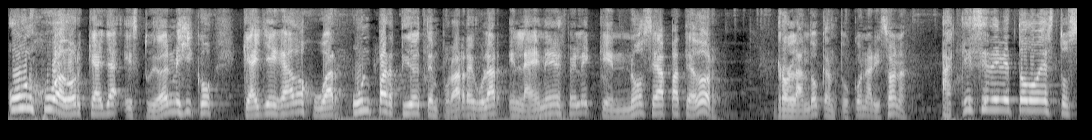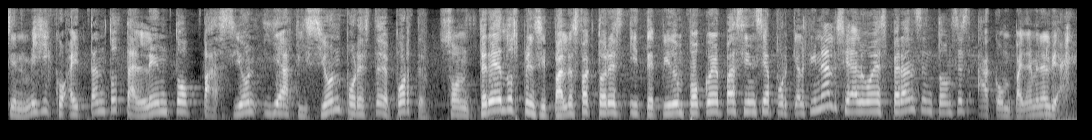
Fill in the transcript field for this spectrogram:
un jugador que haya estudiado en México que ha llegado a jugar un partido de temporada regular en la NFL que no sea pateador. Rolando Cantú con Arizona. ¿A qué se debe todo esto si en México hay tanto talento, pasión y afición por este deporte? Son tres los principales factores y te pido un poco de paciencia porque al final si hay algo de esperanza entonces acompáñame en el viaje.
